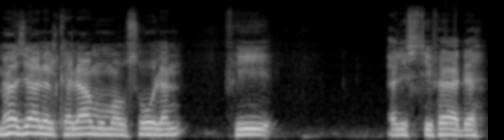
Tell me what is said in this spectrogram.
ما زال الكلام موصولا في الاستفادة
